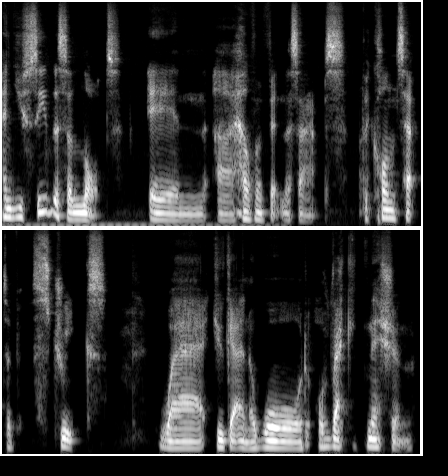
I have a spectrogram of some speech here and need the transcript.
And you see this a lot in uh, health and fitness apps the concept of streaks, where you get an award or recognition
